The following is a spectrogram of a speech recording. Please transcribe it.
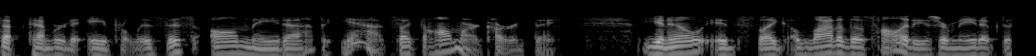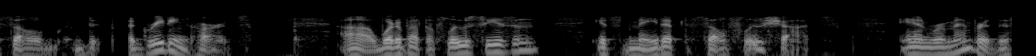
September to April? Is this all made up? Yeah, it's like the Hallmark card thing. You know, it's like a lot of those holidays are made up to sell uh, greeting cards. Uh, what about the flu season? It's made up to sell flu shots. And remember, this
